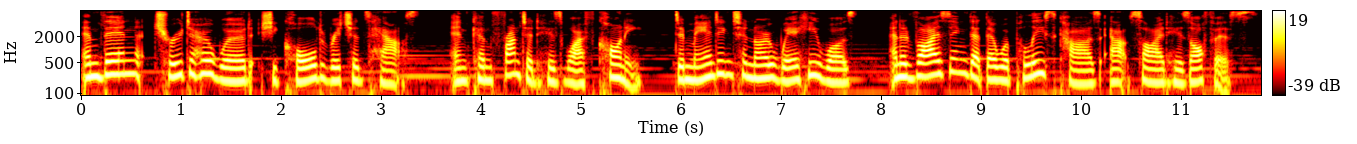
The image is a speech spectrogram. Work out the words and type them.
And then, true to her word, she called Richard's house and confronted his wife Connie, demanding to know where he was and advising that there were police cars outside his office.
